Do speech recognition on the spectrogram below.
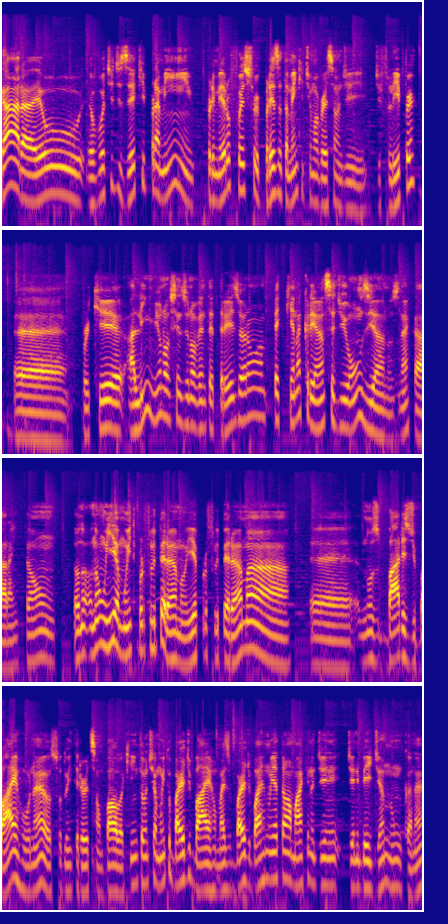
Cara, eu, eu vou te dizer que pra mim, primeiro foi surpresa também que tinha uma versão de, de Flipper, é, porque ali em 1993 eu era uma pequena criança de 11 anos, né, cara? Então eu, não- eu não ia muito por fliperama, eu ia por fliperama é, nos bares de bairro, né? Eu sou do interior de São Paulo aqui, então tinha muito bar de bairro, mas o bar de bairro não ia ter uma máquina de, de NBA Jam nunca, né?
